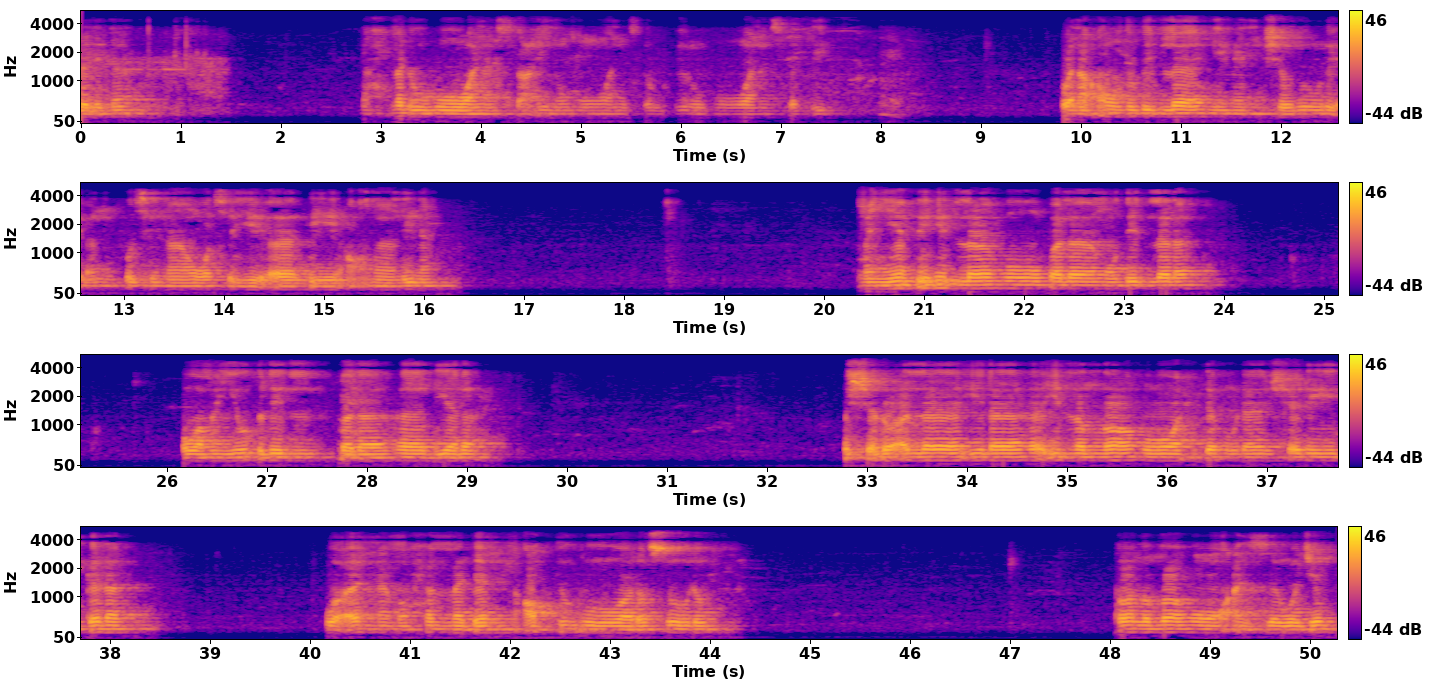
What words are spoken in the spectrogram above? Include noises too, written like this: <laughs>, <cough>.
لله نحمده ونستعينه ونستغفره ونستهديه. ونعوذ بالله من شرور أنفسنا وسيئات أعمالنا. من يهده الله فلا مضل له ومن يضلل فلا هادي له أشهد أن لا إله إلا الله وحده لا شريك له وأن محمدا عبده ورسوله. قال الله عز وجل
